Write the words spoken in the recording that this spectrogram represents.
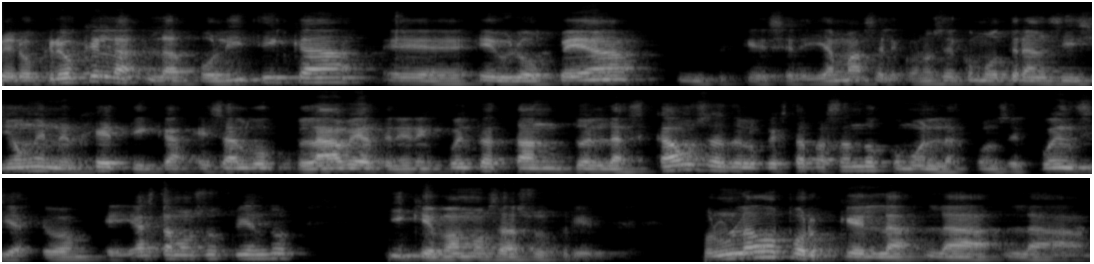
Pero creo que la, la política eh, europea, que se le llama, se le conoce como transición energética, es algo clave a tener en cuenta tanto en las causas de lo que está pasando como en las consecuencias que, vamos, que ya estamos sufriendo y que vamos a sufrir. Por un lado, porque la, la, la,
